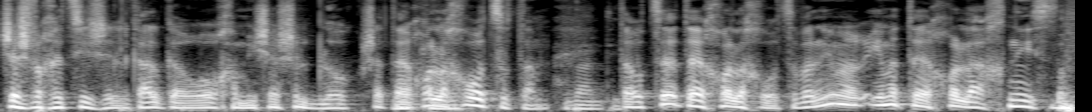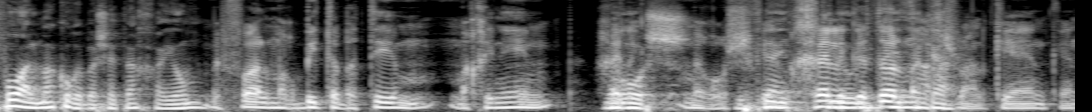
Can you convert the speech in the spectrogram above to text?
שש וחצי של קלקר, או חמישה של בלוק, שאתה יכול אוקיי. לחרוץ אותם. הבנתי. אתה רוצה, אתה יכול לחרוץ, אבל אני אומר, אם אתה יכול להכניס... בפועל, מה קורה בשטח היום? בפועל, מרבית הבתים מכינים... מראש. מראש, כן. חלק גדול מהחשמל, כן, כן.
